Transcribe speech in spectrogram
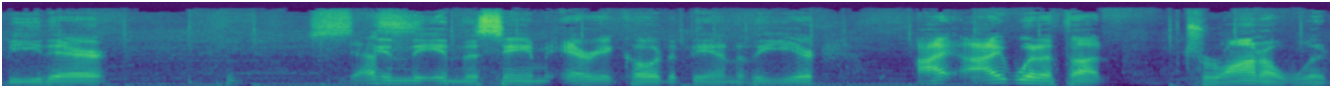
be there Yes. in the in the same area code at the end of the year. I, I would have thought Toronto would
